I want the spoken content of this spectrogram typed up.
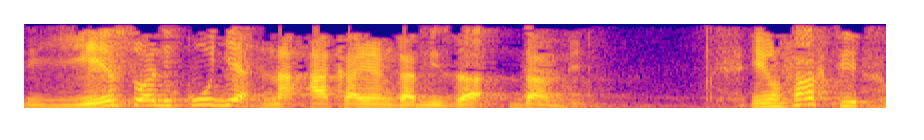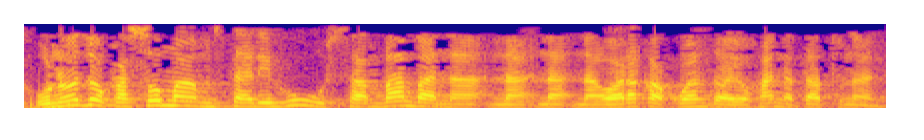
yesu alikuja na akaiangamiza dhambi. In fact unaweza ukasoma mstari huu sambamba na, na, na, na waraka wa kwanza wa yohana tatu nane.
